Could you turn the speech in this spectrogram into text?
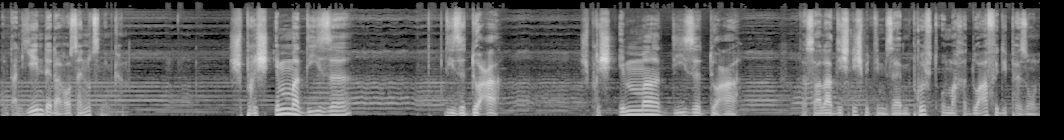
Und an jeden, der daraus einen Nutzen nehmen kann. Sprich immer diese, diese Dua. Sprich immer diese Dua. Dass Allah dich nicht mit demselben prüft und mache Dua für die Person.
